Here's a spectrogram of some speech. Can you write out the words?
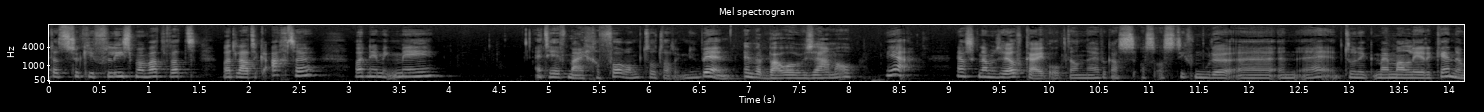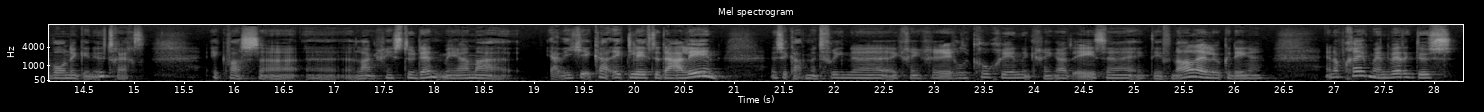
Dat stukje verlies, maar wat, wat, wat laat ik achter? Wat neem ik mee? Het heeft mij gevormd tot wat ik nu ben. En wat bouwen we samen op? Ja. En als ik naar mezelf kijk ook, dan heb ik als, als, als stiefmoeder... eh, een, hè, toen ik mijn man leerde kennen, woonde ik in Utrecht. Ik was eh, eh, lang geen student meer, maar ja, weet je, ik, had- ik leefde daar alleen. Dus ik had met vrienden, ik ging geregeld de kroeg in, ik ging uit eten, ik deed van allerlei leuke dingen. En op een gegeven moment werd ik dus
